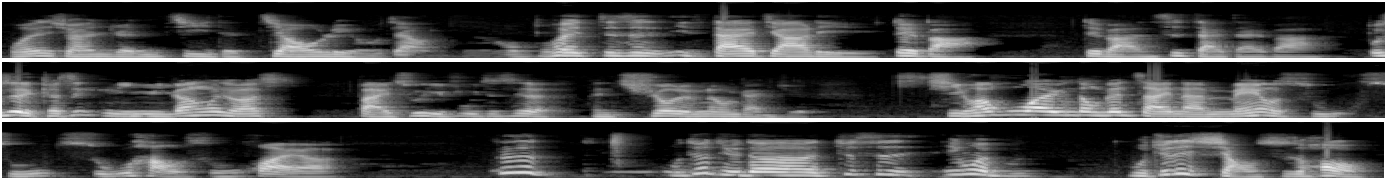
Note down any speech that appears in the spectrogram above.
我很喜欢人际的交流这样子，我不会就是一直待在家里，对吧？对吧？你是宅宅吧？不是，可是你你刚刚为什么要摆出一副就是很秋的那种感觉？喜欢户外运动跟宅男没有孰孰孰好孰坏啊？就是我就觉得就是因为我觉得小时候。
